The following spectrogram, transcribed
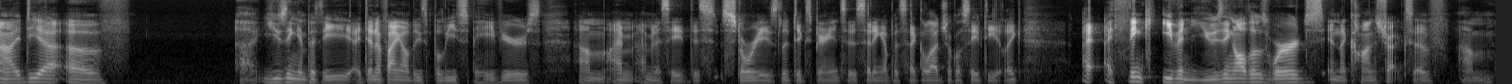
idea of uh, using empathy, identifying all these beliefs, behaviors. Um, I'm, I'm going to say this stories, lived experiences, setting up a psychological safety. Like, I, think even using all those words in the constructs of um,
